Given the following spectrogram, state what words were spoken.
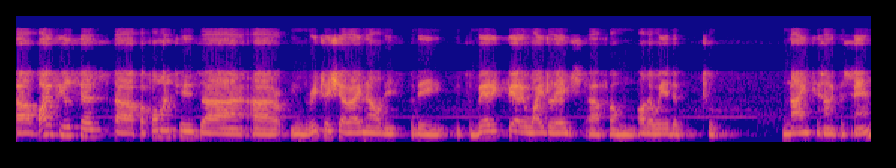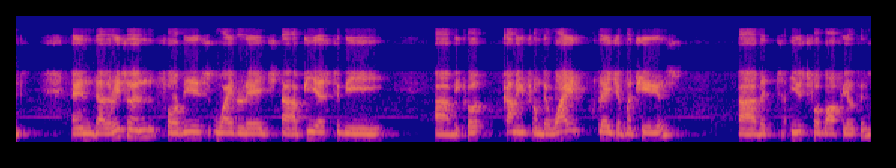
Uh, biofilters performances are in the literature right now. They, it's very very wide range from all the way to 90 100 percent. And uh, the reason for this wide range uh, appears to be uh, because coming from the wide range of materials uh, that used for biofilters.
